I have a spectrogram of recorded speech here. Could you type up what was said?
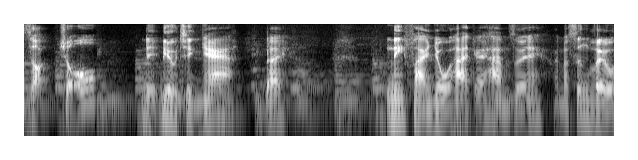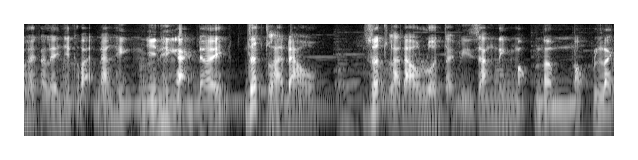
dọn chỗ để điều chỉnh nha. Đây. Ninh phải nhổ hai cái hàm dưới này và nó sưng vèo hết cả lên như các bạn đang hình, nhìn hình ảnh đấy. Rất là đau. Rất là đau luôn tại vì răng Ninh mọc ngầm, mọc lệch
